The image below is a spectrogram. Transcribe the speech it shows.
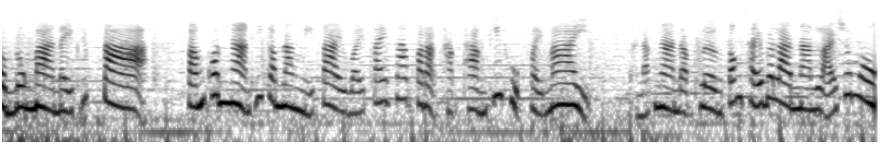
ล่มลงมาในพริบตา ฝังคนงานที่กำลังหนีตายไว้ใต้ซากปรักหักพังที่ถูกไฟไหม้ พนักงานดับเพลิงต้องใช้เวลานานหลายชั่วโมง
